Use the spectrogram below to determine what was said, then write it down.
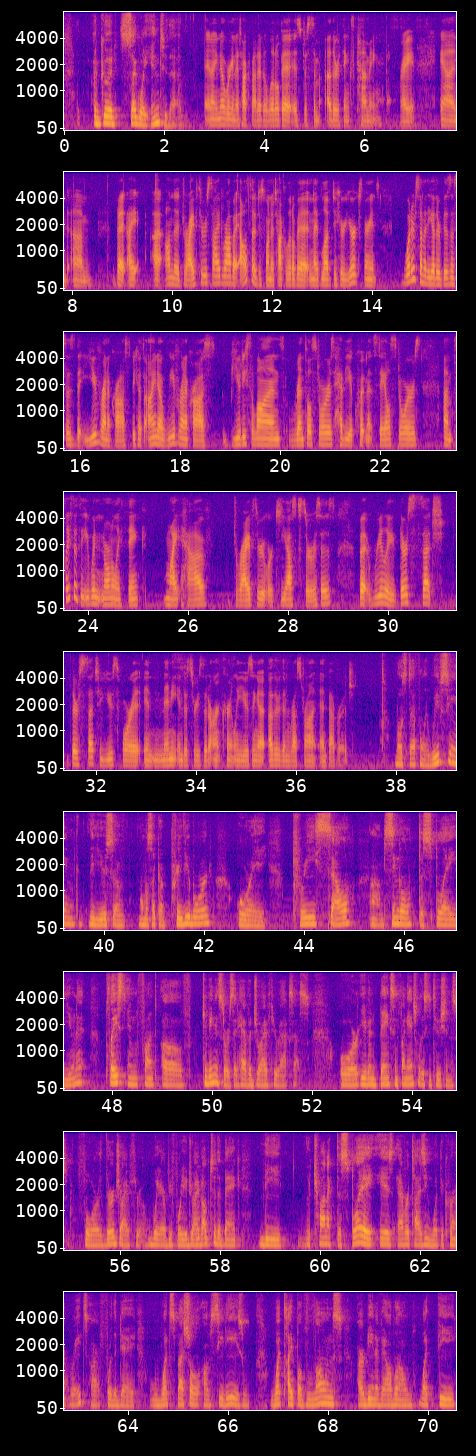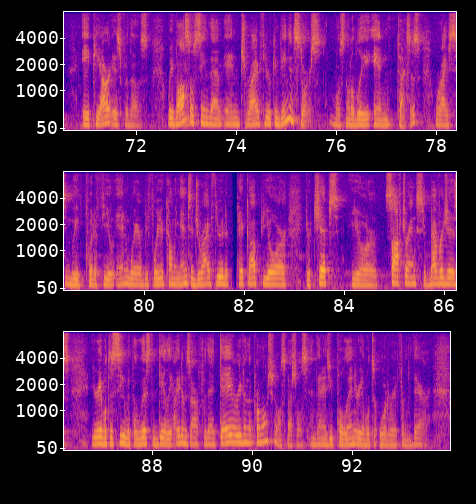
a good segue into that and I know we're going to talk about it a little bit, is just some other things coming, right? And um, but I uh, on the drive-through side, Rob, I also just want to talk a little bit, and I'd love to hear your experience. What are some of the other businesses that you've run across? Because I know we've run across beauty salons, rental stores, heavy equipment sales stores, um, places that you wouldn't normally think might have drive-through or kiosk services. But really, there's such there's such a use for it in many industries that aren't currently using it other than restaurant and beverage. Most definitely. We've seen the use of almost like a preview board or a pre sell um, single display unit placed in front of convenience stores that have a drive through access, or even banks and financial institutions for their drive through, where before you drive mm-hmm. up to the bank, the electronic display is advertising what the current rates are for the day, what special of CDs, what type of loans are being available, and what the APR is for those. We've also seen them in drive-through convenience stores, most notably in Texas, where I've seen we've put a few in where before you're coming in to drive through to pick up your your chips, your soft drinks, your beverages, you're able to see what the list of daily items are for that day or even the promotional specials. And then as you pull in, you're able to order it from there.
